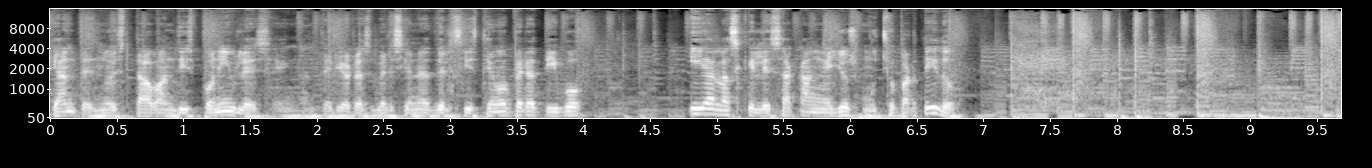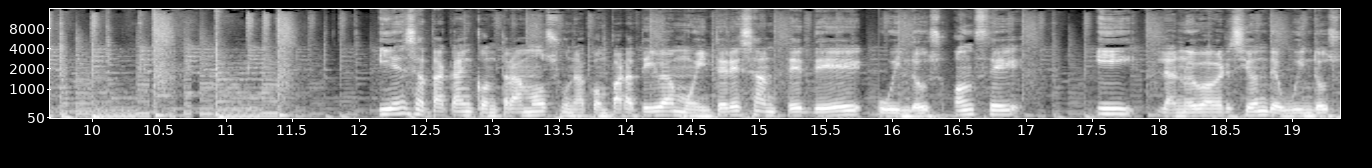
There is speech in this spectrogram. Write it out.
que antes no estaban disponibles en anteriores versiones del sistema operativo y a las que le sacan ellos mucho partido. Y en Sataka encontramos una comparativa muy interesante de Windows 11 y la nueva versión de Windows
